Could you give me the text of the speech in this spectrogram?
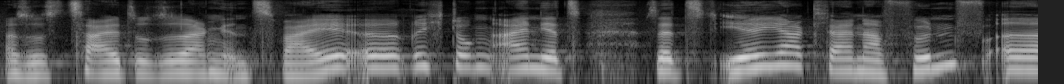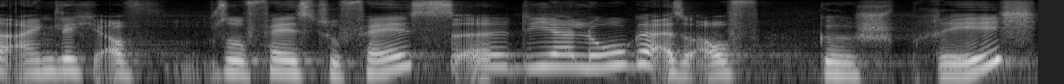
Also es zahlt sozusagen in zwei äh, Richtungen ein. Jetzt setzt ihr ja, kleiner fünf, äh, eigentlich auf so Face-to-Face-Dialoge, also auf Gespräch.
